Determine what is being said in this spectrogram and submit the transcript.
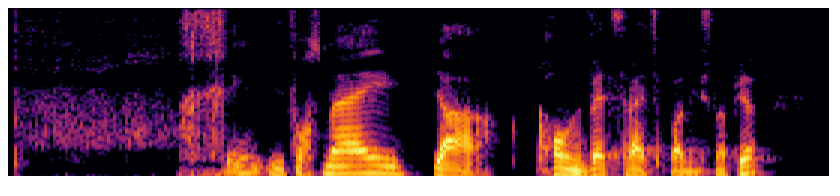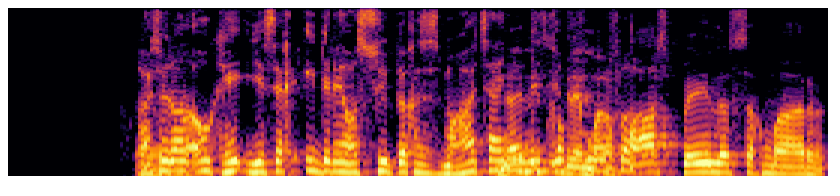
pff, geen, volgens mij, ja, gewoon wedstrijdspanning, snap je? Had je dan ook, he- je zegt iedereen was super gestrest, maar had jij nee, niet, iedereen, maar een van... paar spelers, zeg maar,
